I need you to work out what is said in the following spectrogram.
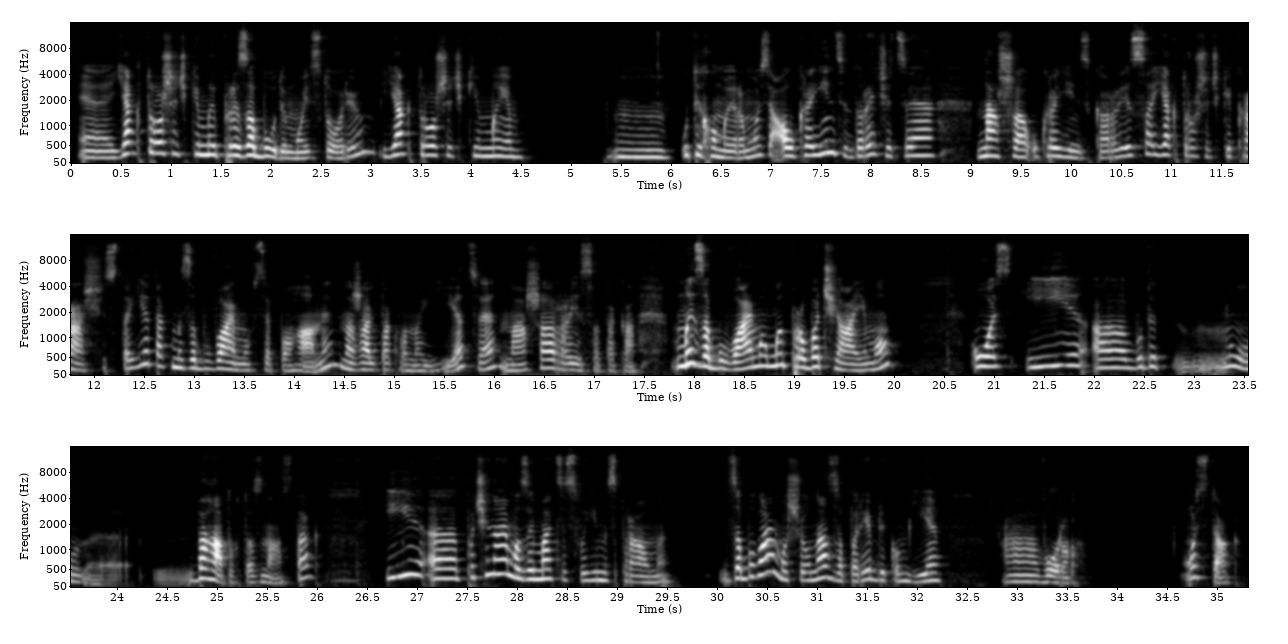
Е, як трошечки ми призабудемо історію, як трошечки ми м, утихомиримося, а українці, до речі, це наша українська риса, як трошечки краще стає, так ми забуваємо все погане. На жаль, так воно і є. Це наша риса така. Ми забуваємо, ми пробачаємо. Ось, і е, буде ну, е, багато хто з нас, так? І е, починаємо займатися своїми справами. Забуваємо, що у нас за перебріком є е, ворог. Ось так.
